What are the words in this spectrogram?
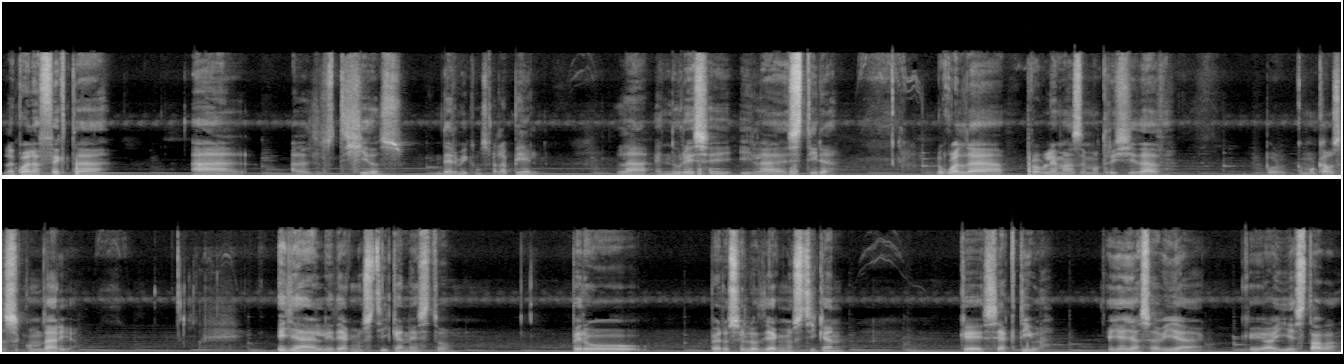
la cual afecta a, a los tejidos dérmicos, a la piel, la endurece y la estira, lo cual da problemas de motricidad por, como causa secundaria. Ella le diagnostican esto, pero, pero se lo diagnostican que se activa. Ella ya sabía que ahí estaba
